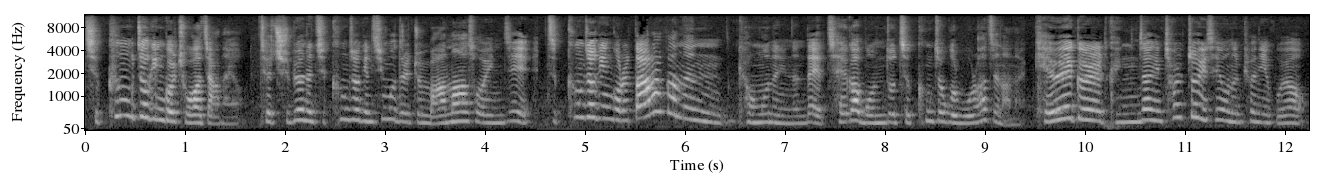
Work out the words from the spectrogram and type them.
즉흥적인 걸 좋아하지 않아요. 제 주변에 즉흥적인 친구들이 좀 많아서인지 즉흥적인 거를 따라가는 경우는 있는데 제가 먼저 즉흥적으로 뭘 하진 않아요. 계획을 굉장히 철저히 세우는 편이고요.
